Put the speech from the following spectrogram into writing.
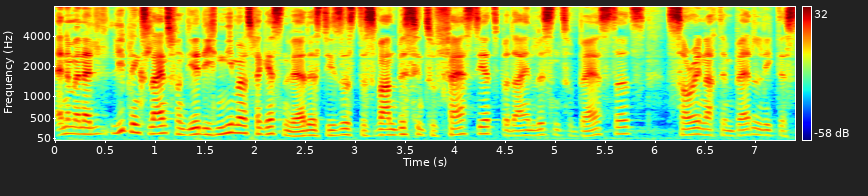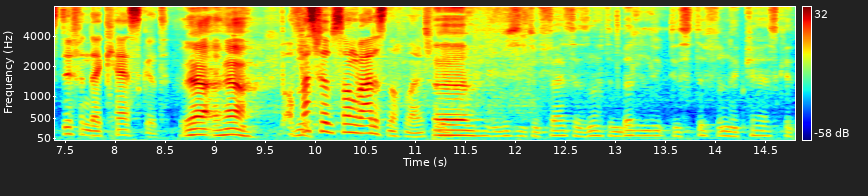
Eine meiner Lieblingslines von dir, die ich niemals vergessen werde, ist dieses, das war ein bisschen zu fast jetzt, but I listen to bastards. Sorry, nach dem Battle liegt der Stiff in der Casket. Ja, ja. Auf was für ein Song war das nochmal? Äh, ein bisschen too fast, also nach dem Battle liegt der Stiff in der Casket.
